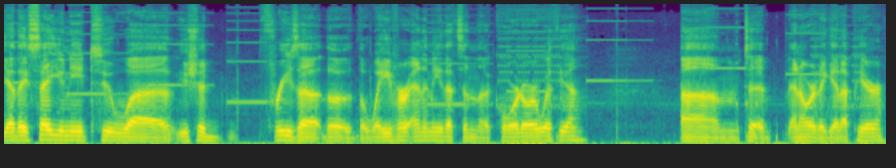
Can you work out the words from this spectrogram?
Yeah, they say you need to, uh, you should freeze the, the waver enemy that's in the corridor with you, um, to, in order to get up here.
